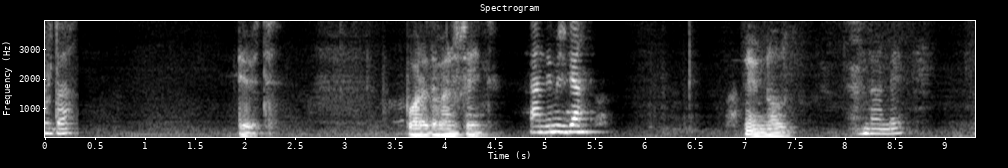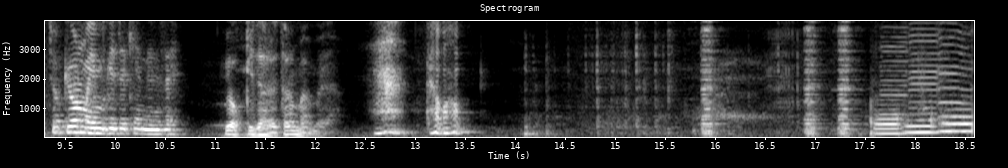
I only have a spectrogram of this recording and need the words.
Burada. Evet. Bu arada ben Hüseyin. Ben de Müjgan. Memnun oldum. Ben de. Çok yormayın bu gece kendinizi. Yok gider yatarım ben be. Tamam.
